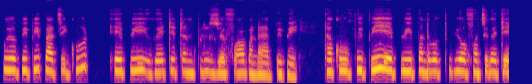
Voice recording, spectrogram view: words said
pou pipi pati gout, e pi rete tan plizye fwa pandan pipi. Tako pipi, e pi pandan pipi ou fon ti rete,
